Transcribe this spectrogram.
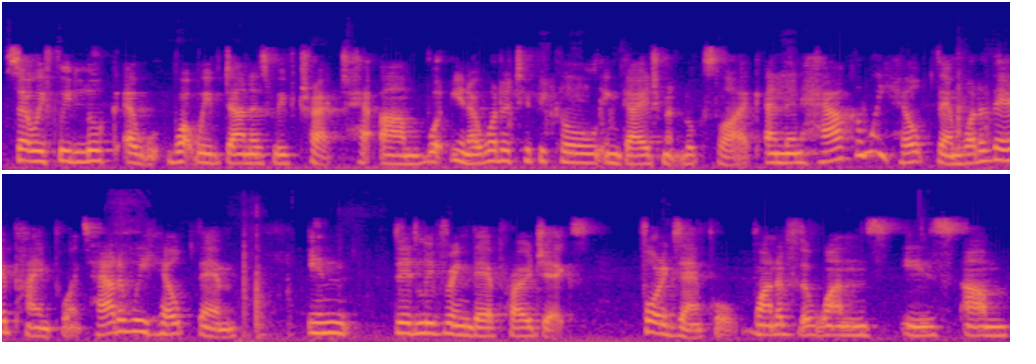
So if we look at what we've done is we've tracked um, what you know what a typical engagement looks like, and then how can we help them? What are their pain points? How do we help them in delivering their projects? For example, one of the ones is um,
